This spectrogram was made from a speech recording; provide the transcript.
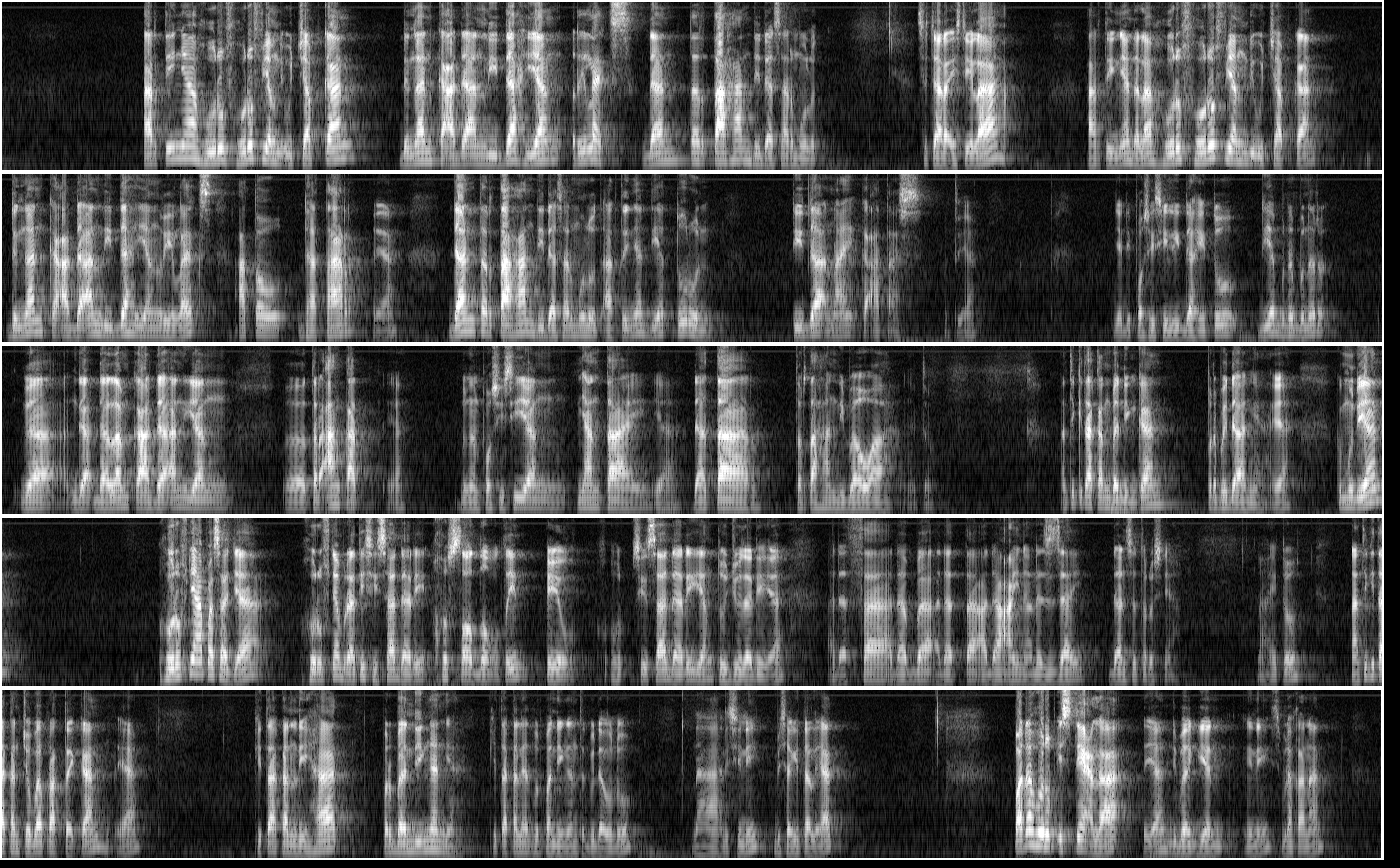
artinya huruf-huruf yang diucapkan dengan keadaan lidah yang rileks dan tertahan di dasar mulut. Secara istilah artinya adalah huruf-huruf yang diucapkan dengan keadaan lidah yang rileks atau datar ya dan tertahan di dasar mulut. Artinya dia turun tidak naik ke atas gitu ya. Jadi posisi lidah itu dia benar-benar nggak nggak dalam keadaan yang e, terangkat ya dengan posisi yang nyantai ya datar tertahan di bawah itu nanti kita akan bandingkan perbedaannya ya. Kemudian hurufnya apa saja? Hurufnya berarti sisa dari khussadogtin qil. Sisa dari yang tujuh tadi ya. Ada tha ada ba ada ta ada ain ada zai dan seterusnya. Nah itu nanti kita akan coba praktekkan ya. Kita akan lihat perbandingannya. Kita akan lihat perbandingan terlebih dahulu. Nah, di sini bisa kita lihat pada huruf isti'la ya di bagian ini sebelah kanan.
